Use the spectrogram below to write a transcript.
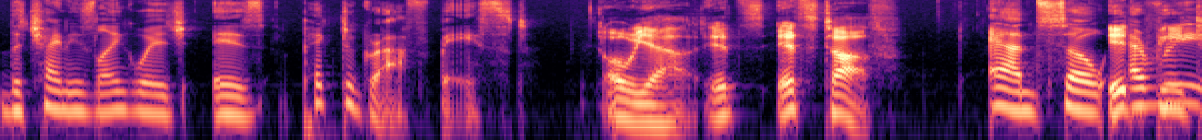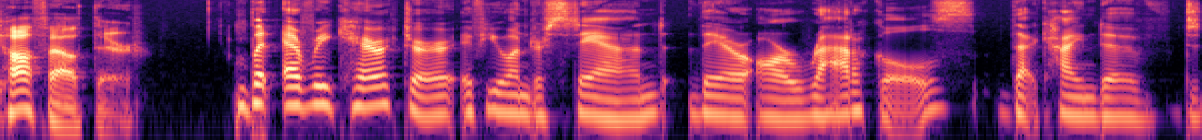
the Chinese language is pictograph based. Oh yeah, it's it's tough. And so It'd every be tough out there. But every character, if you understand, there are radicals that kind of d-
